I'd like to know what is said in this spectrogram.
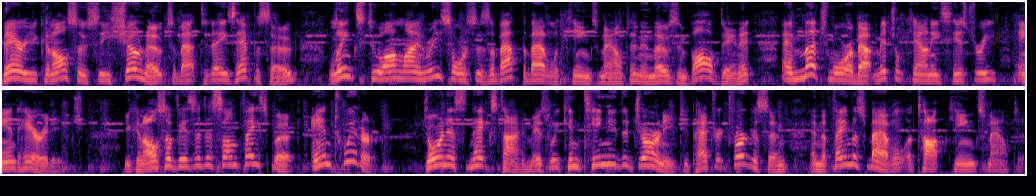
There you can also see show notes about today's episode, links to online resources about the Battle of Kings Mountain and those involved in it, and much more about Mitchell County's history and heritage. You can also visit us on Facebook and Twitter. Join us next time as we continue the journey to Patrick Ferguson and the famous battle atop Kings Mountain.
